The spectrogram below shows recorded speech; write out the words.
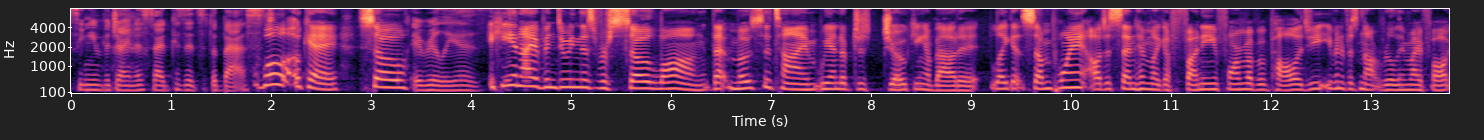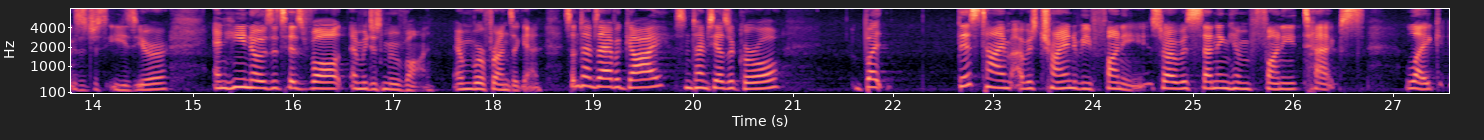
singing vagina said? Because it's the best. Well, okay. So it really is. he and I have been doing this for so long that most of the time we end up just joking about it. Like at some point, I'll just send him like a funny form of apology, even if it's not really my fault, because it's just easier. And he knows it's his fault, and we just move on, and we're friends again. Sometimes I have a guy, sometimes he has a girl, but this time I was trying to be funny. So I was sending him funny texts. Like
